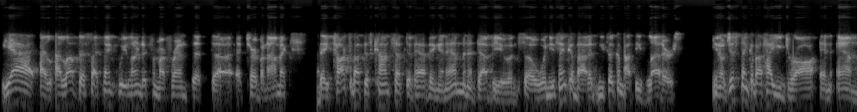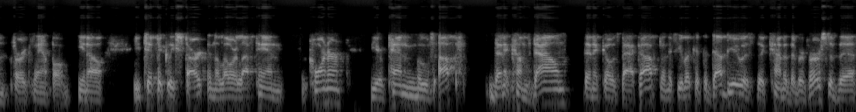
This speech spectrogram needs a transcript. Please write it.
Yeah, I, I, love this. I think we learned it from our friends at uh, at Turbonomics they talked about this concept of having an M and a W. And so when you think about it, and you think about these letters, you know, just think about how you draw an M, for example. You know, you typically start in the lower left hand corner, your pen moves up, then it comes down, then it goes back up. And if you look at the W as the kind of the reverse of this,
